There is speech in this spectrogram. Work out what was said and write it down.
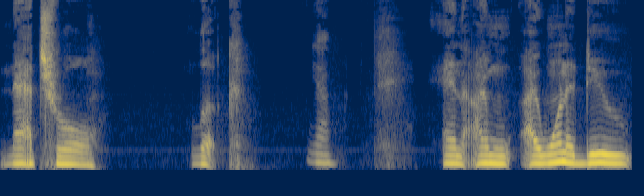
natural look Yeah. and I'm I want to do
